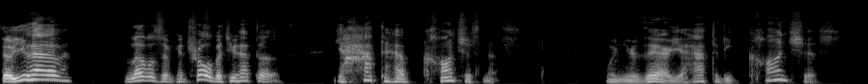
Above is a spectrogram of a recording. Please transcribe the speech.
so you have levels of control but you have to you have to have consciousness when you're there. You have to be conscious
